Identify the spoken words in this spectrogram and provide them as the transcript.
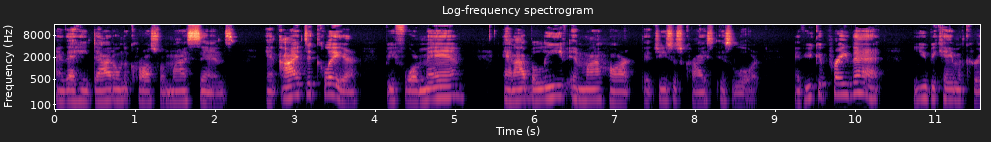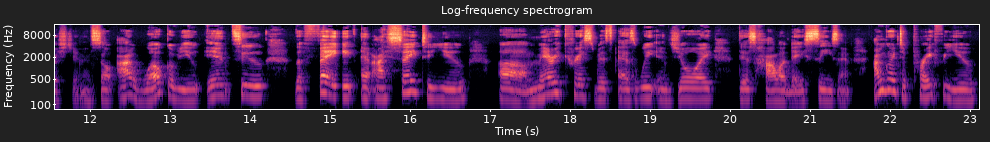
and that he died on the cross for my sins. And I declare before man, and I believe in my heart that Jesus Christ is Lord. If you could pray that, you became a Christian. And so I welcome you into the faith, and I say to you, uh, Merry Christmas as we enjoy this holiday season. I'm going to pray for you,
